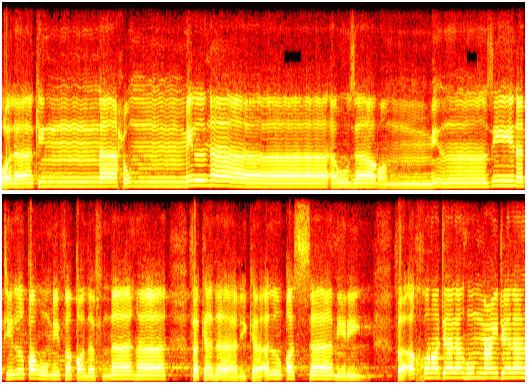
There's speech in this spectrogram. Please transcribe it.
ولكننا حملنا أوزارا من زينة القوم فقذفناها فكذلك ألقى السامري فأخرج لهم عجلا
